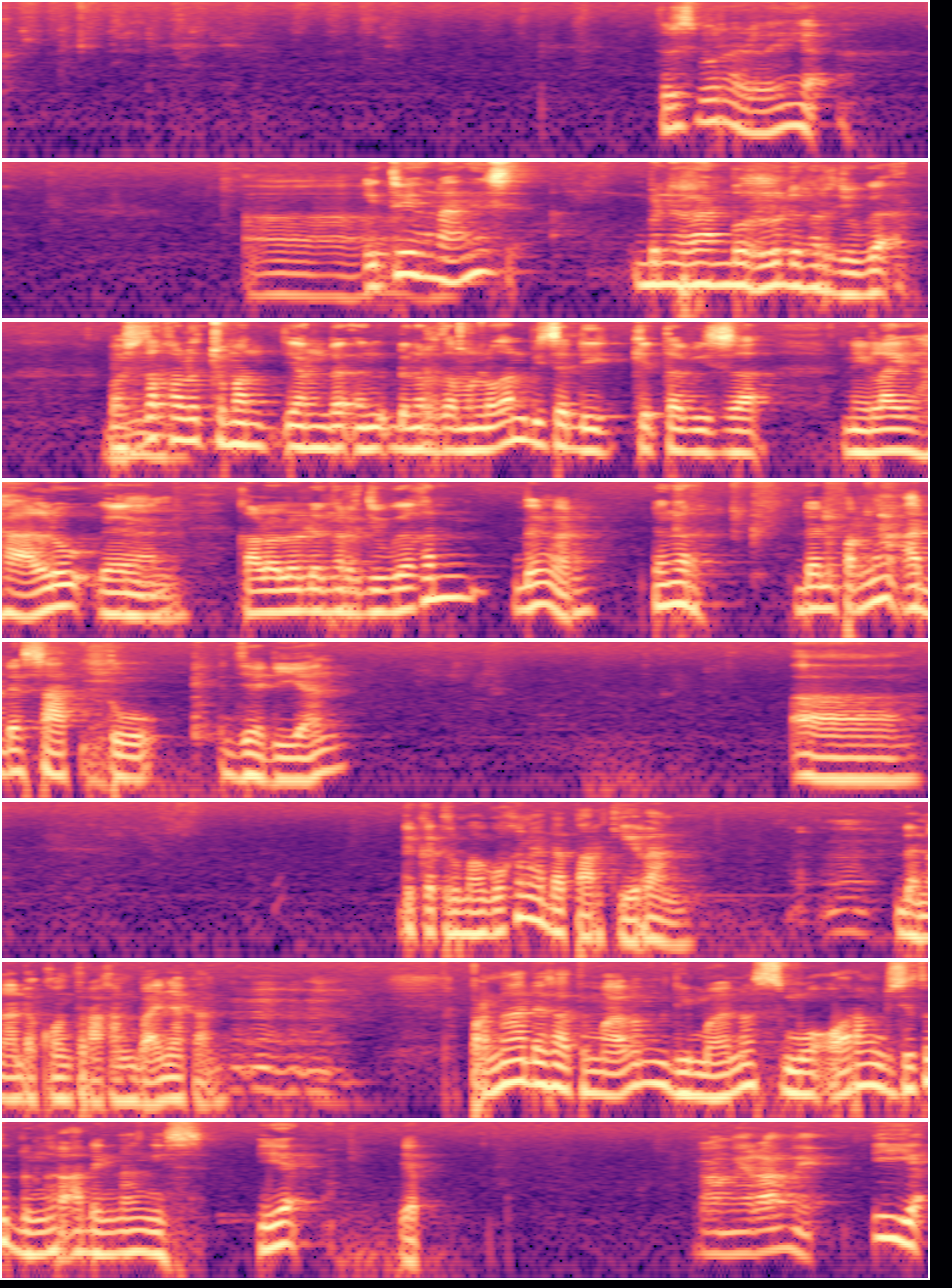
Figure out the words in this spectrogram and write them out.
Terus bro ada lagi nggak? Itu yang nangis beneran bro lu denger juga? Maksudnya kalau cuman yang de- denger temen lu kan bisa di kita bisa nilai halu kan. Kalau lu denger juga kan Dengar. denger. Dan pernah ada satu kejadian eh dekat rumah gue kan ada parkiran dan ada kontrakan banyak kan. Pernah ada satu malam di mana semua orang di situ dengar ada yang nangis. Iya. Yap. Rame-rame. Iya.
